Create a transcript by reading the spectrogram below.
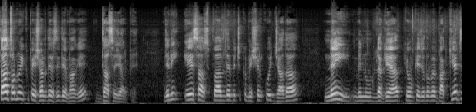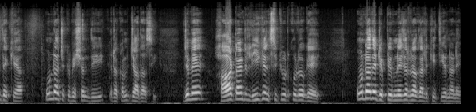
ਤਾਂ ਤੁਹਾਨੂੰ ਇੱਕ ਪੇਸ਼ੈਂਟ ਦੇ ਅਸੀਂ ਦੇਵਾਂਗੇ 10000 ਰੁਪਏ। ਜਾਣੀ ਇਸ ਹਸਪਤਾਲ ਦੇ ਵਿੱਚ ਕਮਿਸ਼ਨ ਕੋਈ ਜ਼ਿਆਦਾ ਨਹੀਂ ਮੈਨੂੰ ਲੱਗਿਆ, ਕਿਉਂਕਿ ਜਦੋਂ ਮੈਂ ਬਾਕੀਆਂ 'ਚ ਦੇਖਿਆ, ਉਹਨਾਂ 'ਚ ਕਮਿਸ਼ਨ ਦੀ ਰਕਮ ਜ਼ਿਆਦਾ ਸੀ। ਜਿਵੇਂ ਹਾਰਟ ਐਂਡ ਲੀਗ ਇੰਸਟੀਚਿਊਟ ਕੋਲੋਂ ਗਏ, ਉਹਨਾਂ ਦੇ ਡਿਪਟੀ ਮੈਨੇਜਰ ਨਾਲ ਗੱਲ ਕੀਤੀ ਉਹਨਾਂ ਨੇ।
